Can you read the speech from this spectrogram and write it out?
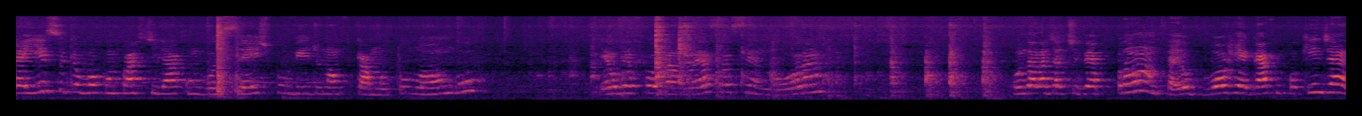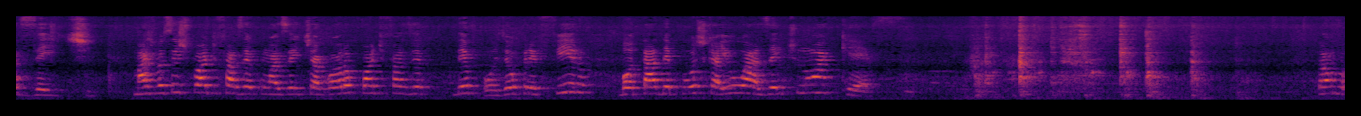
É isso que eu vou compartilhar com vocês, para o vídeo não ficar muito longo. Eu refogando essa cenoura. Quando ela já estiver pronta, eu vou regar com um pouquinho de azeite. Mas vocês podem fazer com azeite agora ou pode fazer depois. Eu prefiro botar depois que aí o azeite não aquece. Então,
